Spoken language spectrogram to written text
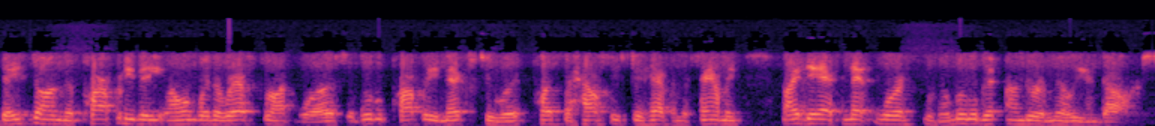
based on the property that he owned where the restaurant was, the little property next to it, plus the house he still have in the family. My dad's net worth was a little bit under a million dollars.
